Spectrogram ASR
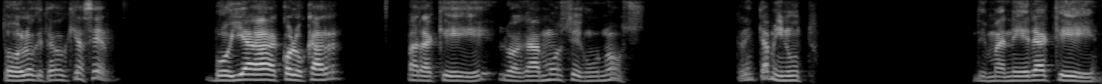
todo lo que tengo que hacer. Voy a colocar para que lo hagamos en unos 30 minutos. De manera que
